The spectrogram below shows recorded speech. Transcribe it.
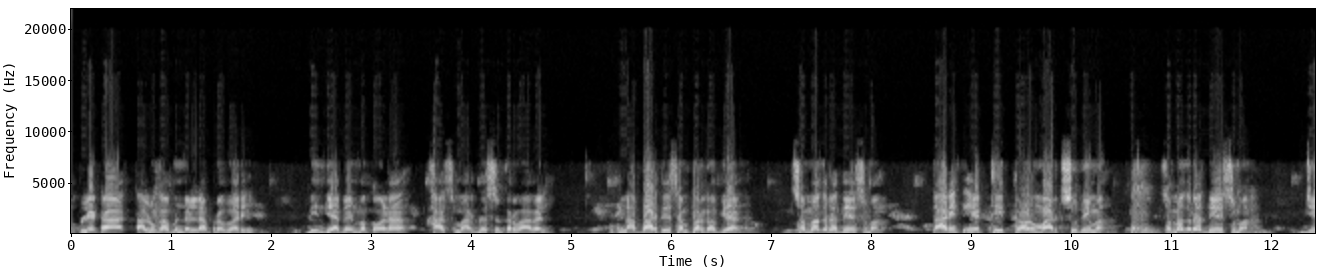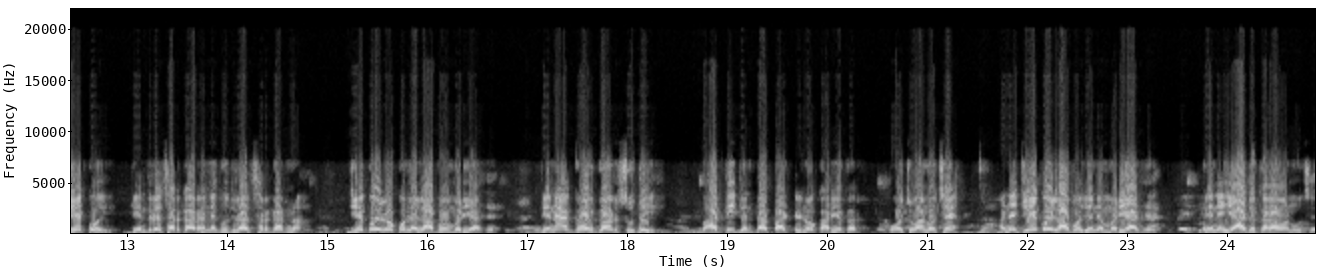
ઉપલેટા તાલુકા મંડળના પ્રભારી બિંદિયાબેન મકવાણા ખાસ માર્ગદર્શન કરવા આવેલ. લાભાર્થી સંપર્ક અભિયાન સમગ્ર દેશમાં તારીખ એકથી ત્રણ માર્ચ સુધીમાં સમગ્ર દેશમાં જે કોઈ કેન્દ્ર સરકાર અને ગુજરાત સરકારના જે કોઈ લોકોને લાભો મળ્યા છે, તેના ઘર ઘર સુધી ભારતીય જનતા પાર્ટીનો કાર્યકર પહોંચવાનો છે અને જે કોઈ લાભો જેને મળ્યા છે, તેને યાદ કરાવવાનું છે.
